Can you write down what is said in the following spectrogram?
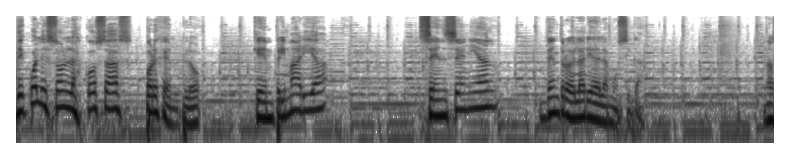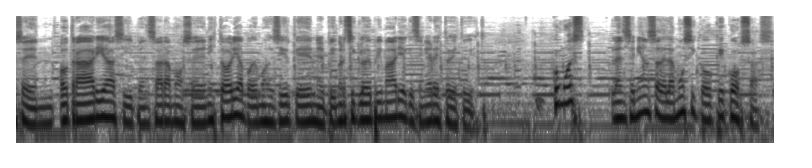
de cuáles son las cosas, por ejemplo, que en primaria se enseñan dentro del área de la música no sé, en otra área, si pensáramos en historia, podemos decir que en el primer ciclo de primaria hay que enseñar esto y esto y esto. ¿Cómo es la enseñanza de la música o qué cosas?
